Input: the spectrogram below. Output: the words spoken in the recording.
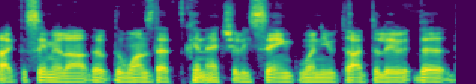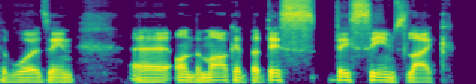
like the similar the, the ones that can actually sing when you type the the, the words in uh, on the market. But this this seems like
